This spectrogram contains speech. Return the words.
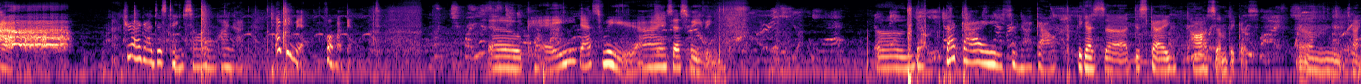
Ah! After I got this thing, so why not? I'll give it for my pet. Okay, that's weird. I'm just sweeping. Um, that, guy is a knockout because uh, this guy awesome because um, like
